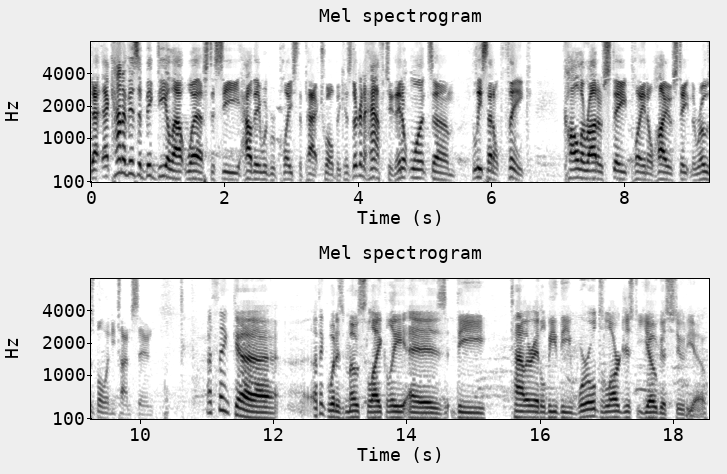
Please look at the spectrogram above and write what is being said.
that, that kind of is a big deal out west to see how they would replace the Pac 12 because they're going to have to. They don't want, um, at least I don't think, Colorado State playing Ohio State in the Rose Bowl anytime soon. I think uh, I think what is most likely is the Tyler. It'll be the world's largest yoga studio.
